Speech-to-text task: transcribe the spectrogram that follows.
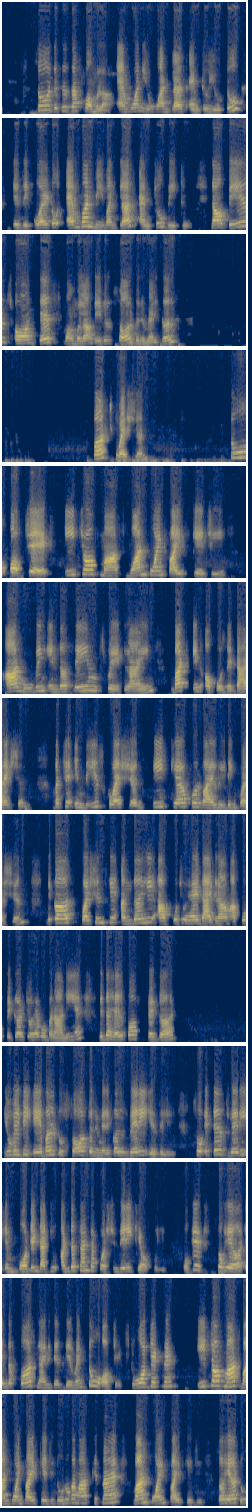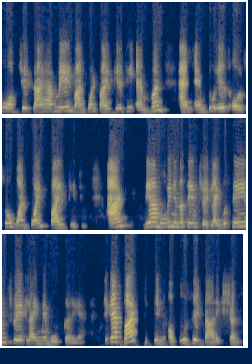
so this is the formula. M1 u1 plus m2 u2 is equal to m1 v1 plus m2 v2 now, based on this formula, we will solve the numericals. First question, two objects, each of mass 1.5 kg are moving in the same straight line but in opposite directions. But in these questions, be careful while reading questions because question के अंदर ही आपको जो है diagram आपको figure जो है वो बनानी है. With the help of figure you will be able to solve the numerical very easily so it is very important that you understand the question very carefully okay so here in the first line it is given two object two object है. Each of mass one point five K G दोनों का मास कितना है? One point five K ji so, here two objects I have made 1.5 kg m1 and m2 is also 1.5 kg. And they are moving in the same straight line. वो same straight line में move कर रहे हैं. ठीक है? But in opposite direction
